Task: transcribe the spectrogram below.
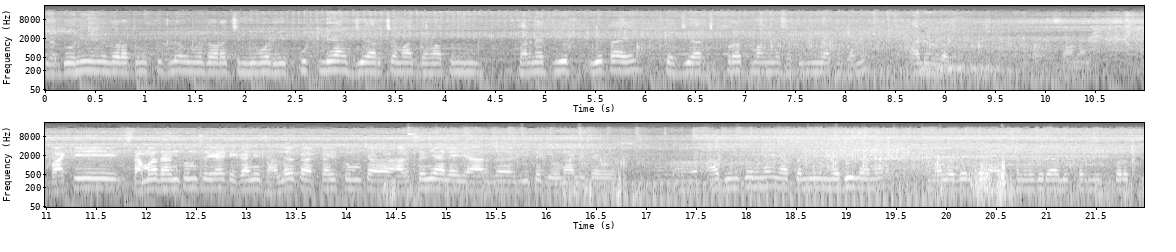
या दोन्ही उमेदवारातून कुठल्या उमेदवाराची निवड ही कुठल्या जी आरच्या माध्यमातून करण्यात येत येत आहे त्या जी आरची प्रत मागण्यासाठी मी या ठिकाणी आलेलो आहे. बाकी समाधान तुमचं या ठिकाणी झालं का? काही तुमच्या अडचणी आल्या या अर्ज इथं घेऊन आले त्यावर? अजून तर नाही. आता मी मध्ये जाणार. मला जर काही अडचण वगैरे आली तर मी परत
